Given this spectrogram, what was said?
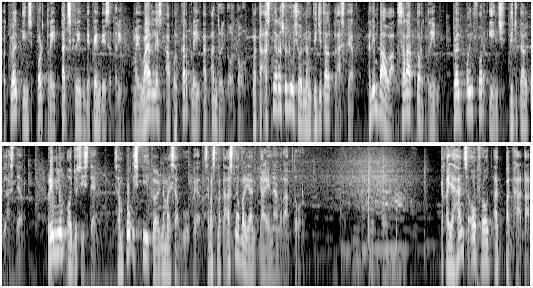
o 12-inch portrait touchscreen depende sa trim. May wireless Apple CarPlay at Android Auto. Mataas na resolution ng digital cluster. Halimbawa, sa Raptor trim, 12.4-inch digital cluster. Premium audio system. 10 speaker na may subwoofer sa mas mataas na variant gaya ng Raptor. Kakayahan sa off-road at paghatak.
